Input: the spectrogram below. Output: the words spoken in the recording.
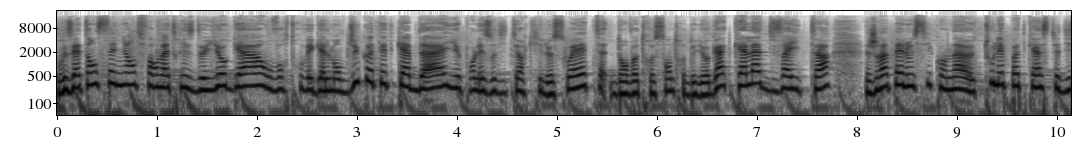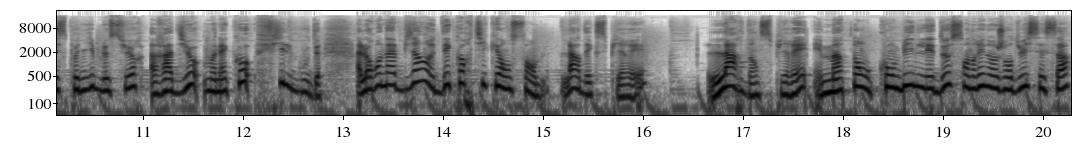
Vous êtes enseignante formatrice de yoga. On vous retrouve également du côté de Cap d'Aille pour les auditeurs qui le souhaitent dans votre centre de yoga Kaladvaita. Je rappelle aussi qu'on a euh, tous les podcasts disponibles sur Radio Monaco Feel Good. Alors on a bien euh, décortiqué ensemble l'art d'expirer, l'art d'inspirer. Et maintenant, on combine les deux. Sandrine, aujourd'hui, c'est ça?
